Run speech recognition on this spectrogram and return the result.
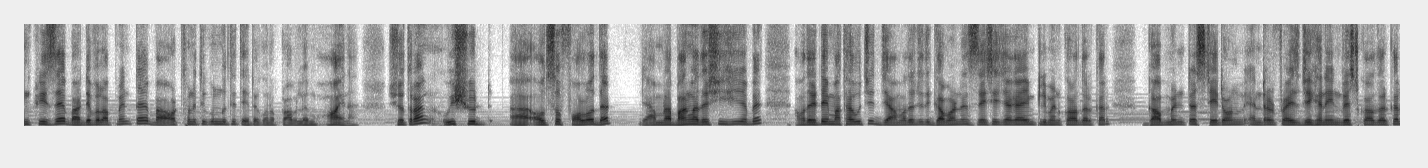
ইনক্রিজে বা ডেভেলপমেন্টে বা অর্থনৈতিক উন্নতিতে এটা কোনো প্রবলেম হয় না। সুতরাং we should also follow that যে আমরা বাংলাদেশি হিসেবে আমাদের এটাই মাথা উচিত যে আমাদের যদি গভর্নেন্স যে সেই জায়গায় ইমপ্লিমেন্ট করা দরকার গভর্নমেন্টের স্টেট অন এন্টারপ্রাইজ যেখানে ইনভেস্ট করা দরকার,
